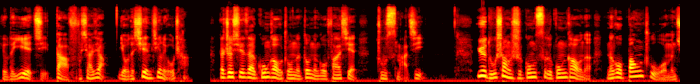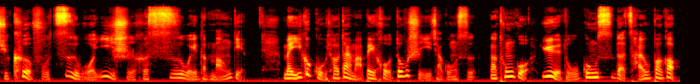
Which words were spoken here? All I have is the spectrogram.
有的业绩大幅下降，有的现金流差。那这些在公告中呢都能够发现蛛丝马迹。阅读上市公司的公告呢，能够帮助我们去克服自我意识和思维的盲点。每一个股票代码背后都是一家公司。那通过阅读公司的财务报告，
